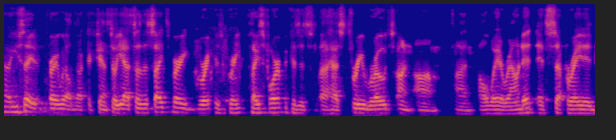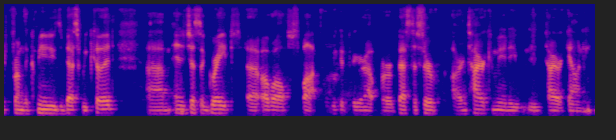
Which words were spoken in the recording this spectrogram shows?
no, you say it very well, Dr. Chen. So yeah, so the site's very great is a great place for it because it uh, has three roads on um, on all the way around it. It's separated from the community the best we could, um, and it's just a great uh, overall spot we could figure out for best to serve our entire community, the entire county.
